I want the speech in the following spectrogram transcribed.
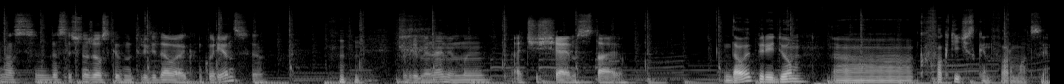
у нас достаточно жесткая внутривидовая конкуренция. Временами мы очищаем стаю. Давай перейдем э, к фактической информации.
